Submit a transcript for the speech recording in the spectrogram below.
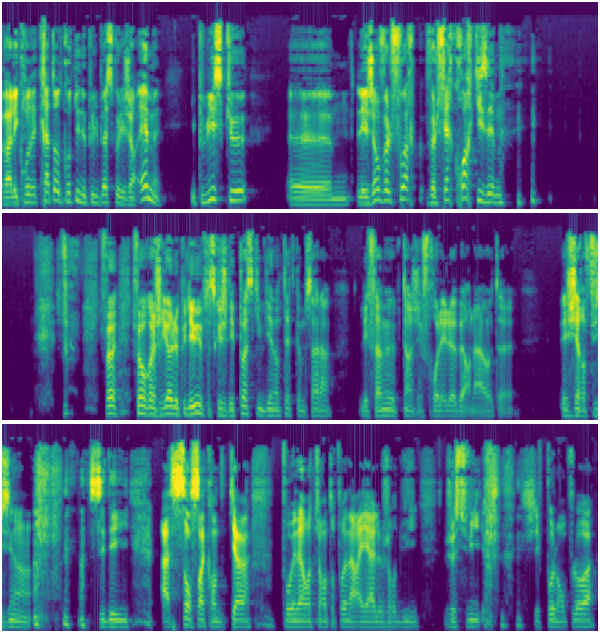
enfin, les créateurs de contenu ne publient pas ce que les gens aiment, ils publient ce que euh, les gens veulent, veulent faire croire qu'ils aiment. je, sais pas, pourquoi je rigole depuis le début parce que j'ai des posts qui me viennent en tête comme ça là, les fameux putain j'ai frôlé le burn-out. Euh, j'ai refusé un, CDI à 150K pour une aventure entrepreneuriale. Aujourd'hui, je suis chez Pôle emploi.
